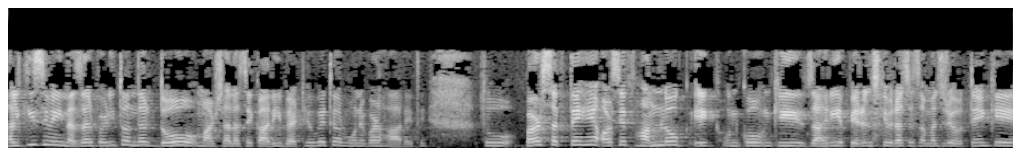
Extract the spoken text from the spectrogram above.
ہلکی سی میری نظر پڑی تو اندر دو ماشاء اللہ سے کاری بیٹھے ہوئے تھے اور وہ انہیں پڑھا رہے تھے۔ تو پڑھ سکتے ہیں اور صرف ہم لوگ ایک ان کو ان کی ظاہری اپیرنس کی وجہ سے سمجھ رہے ہوتے ہیں کہ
